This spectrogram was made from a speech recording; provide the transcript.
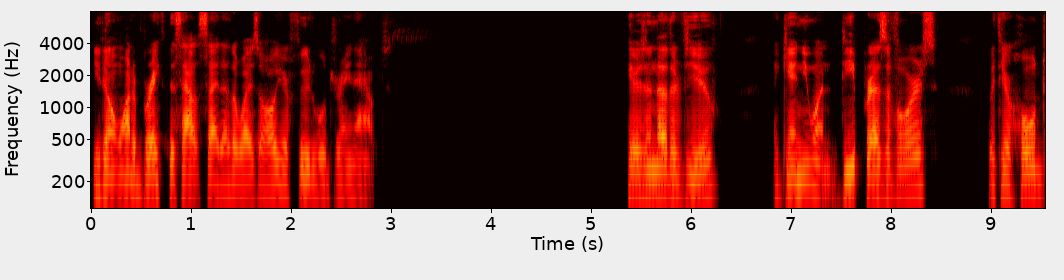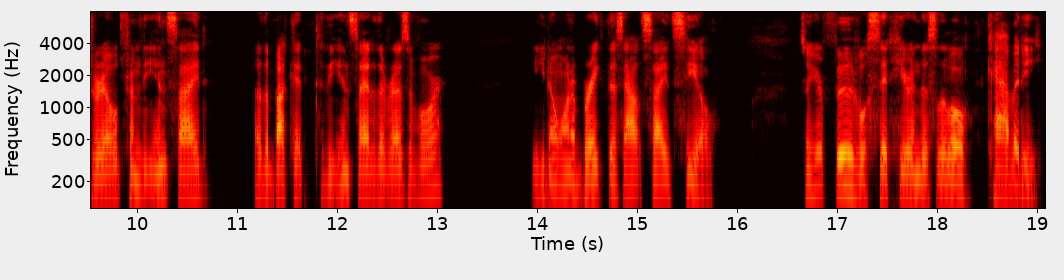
You don't want to break this outside, otherwise all your food will drain out. Here's another view. Again, you want deep reservoirs with your hole drilled from the inside of the bucket to the inside of the reservoir. You don't want to break this outside seal. So your food will sit here in this little cavity.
